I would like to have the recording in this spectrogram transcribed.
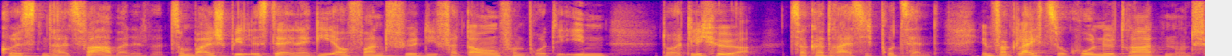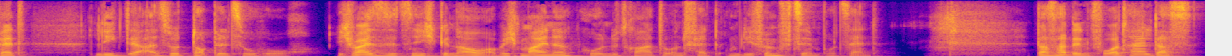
größtenteils verarbeitet wird. Zum Beispiel ist der Energieaufwand für die Verdauung von Proteinen deutlich höher ca. 30 Prozent. Im Vergleich zu Kohlenhydraten und Fett liegt er also doppelt so hoch. Ich weiß es jetzt nicht genau, aber ich meine Kohlenhydrate und Fett um die 15 Prozent. Das hat den Vorteil, dass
